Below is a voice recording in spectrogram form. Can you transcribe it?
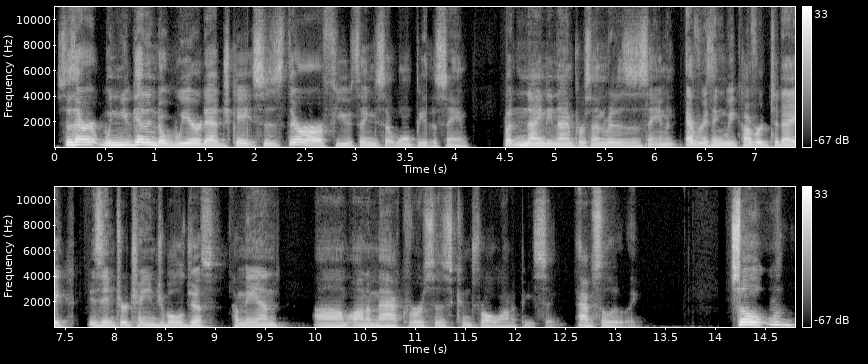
So there, when you get into weird edge cases, there are a few things that won't be the same, but 99% of it is the same. And everything we covered today is interchangeable, just command um, on a Mac versus control on a PC. Absolutely. So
